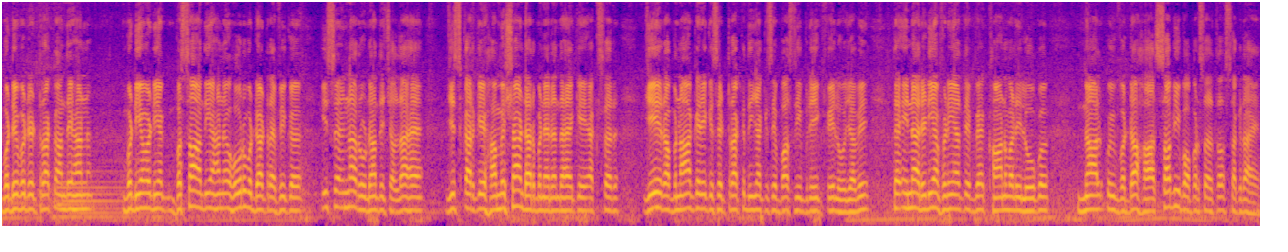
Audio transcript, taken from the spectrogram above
ਵੱਡੇ ਵੱਡੇ ਟਰੱਕ ਆਉਂਦੇ ਹਨ, ਵੱਡੀਆਂ ਵੱਡੀਆਂ ਬੱਸਾਂ ਆਉਂਦੀਆਂ ਹਨ, ਹੋਰ ਵੱਡਾ ਟ੍ਰੈਫਿਕ ਇਸ ਇਹਨਾਂ ਰੋਡਾਂ ਤੇ ਚੱਲਦਾ ਹੈ, ਜਿਸ ਕਰਕੇ ਹਮੇਸ਼ਾ ਡਰ ਬਣਿਆ ਰਹਿੰਦਾ ਹੈ ਕਿ ਅਕਸਰ ਜੇ ਰੱਬ ਨਾ ਕਰੇ ਕਿਸੇ ਟਰੱਕ ਦੀ ਜਾਂ ਕਿਸੇ ਬੱਸ ਦੀ ਬ੍ਰੇਕ ਫੇਲ ਹੋ ਜਾਵੇ, ਤਾਂ ਇਹਨਾਂ ਰੇੜੀਆਂ ਫੜੀਆਂ ਤੇ ਬੈ- ਖਾਣ ਵਾਲੇ ਲੋਕ ਨਾਲ ਕੋਈ ਵੱਡਾ ਹਾਦਸਾ ਵੀ ਵਾਪਰ ਸਕ- ਸਕਦਾ ਹੈ।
